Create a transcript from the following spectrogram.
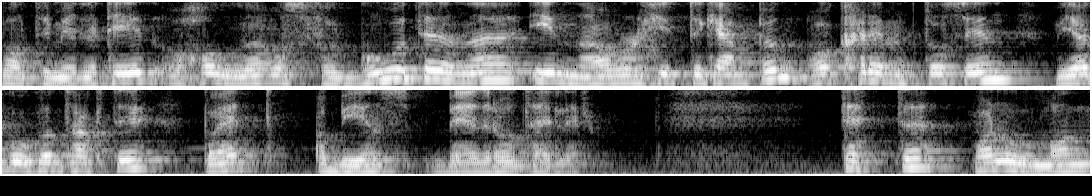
valgte imidlertid å holde oss for gode til denne innavlhyttecampen og klemte oss inn via gode kontakter på et av byens bedre hoteller. Dette var noe man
